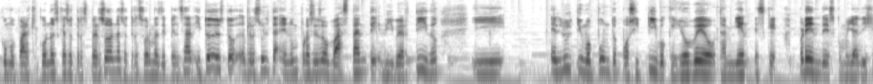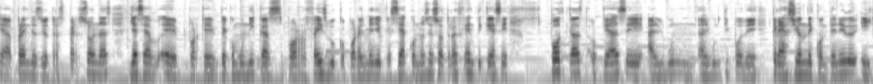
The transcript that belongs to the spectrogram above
como para que conozcas otras personas, otras formas de pensar y todo esto resulta en un proceso bastante divertido y el último punto positivo que yo veo también es que aprendes, como ya dije, aprendes de otras personas, ya sea eh, porque te comunicas por Facebook o por el medio que sea, conoces a otra gente que hace podcast o que hace algún, algún tipo de creación de contenido y,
